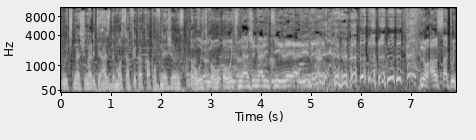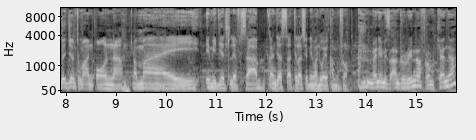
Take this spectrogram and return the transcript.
which nationality has the most Africa Cup of Nations or which, or, or which nationality really. no, I'll start with the gentleman on uh, my immediate left. Uh, you can just uh, tell us your name and where you're coming from. My name is Andrew Orina from Kenya,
